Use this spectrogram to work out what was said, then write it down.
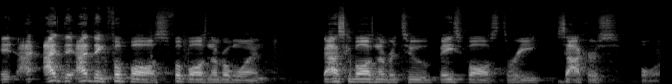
It, I I, th- I think football's football's number one, basketball's number two, baseball's three, soccer's four.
